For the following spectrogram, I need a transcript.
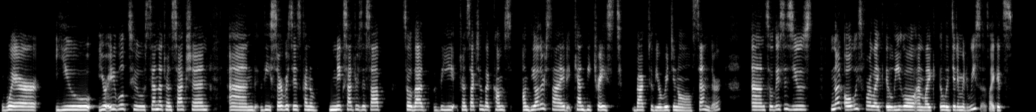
where you you're able to send a transaction and the services kind of mix addresses up so that the transaction that comes on the other side can be traced back to the original sender. And so this is used not always for like illegal and like illegitimate reasons. Like it's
